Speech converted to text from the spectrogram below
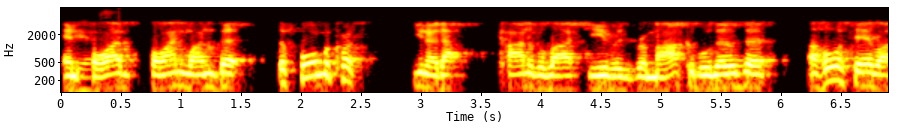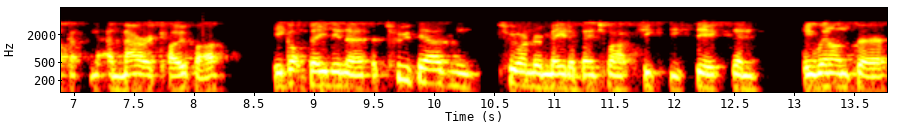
and yes. find find one. But the form across, you know, that carnival last year was remarkable. There was a, a horse there like a, a Maricopa he got beat in a, a 2,200 metre benchmark 66, and he went on to,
